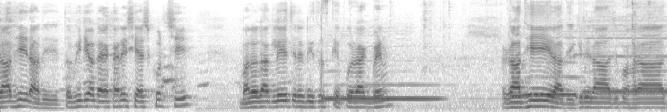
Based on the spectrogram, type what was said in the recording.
রাধে রাধে। তো ভিডিওটা এখানে শেষ করছি। ভালো লাগলে চ্যানেলটি সাবস্ক্রাইব করে রাখবেন। রাধে রাধে, গিরিরাজ মহারাজ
